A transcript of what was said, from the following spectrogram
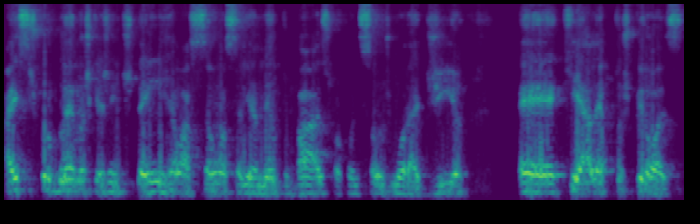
a esses problemas que a gente tem em relação a saneamento básico, a condição de moradia, é, que é a leptospirose.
